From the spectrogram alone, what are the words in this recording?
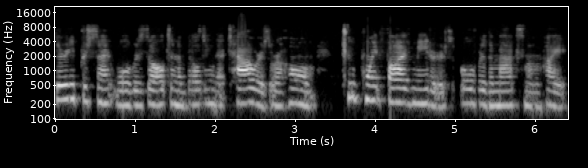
30% will result in a building that towers or a home 2.5 meters over the maximum height.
